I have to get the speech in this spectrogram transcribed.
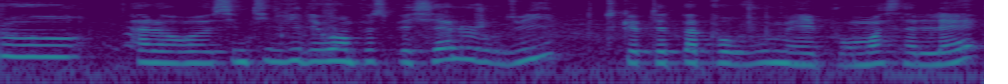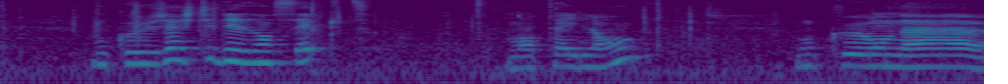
Bonjour Alors euh, c'est une petite vidéo un peu spéciale aujourd'hui, en tout cas peut-être pas pour vous mais pour moi ça l'est. Donc euh, j'ai acheté des insectes en Thaïlande. Donc euh, on a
